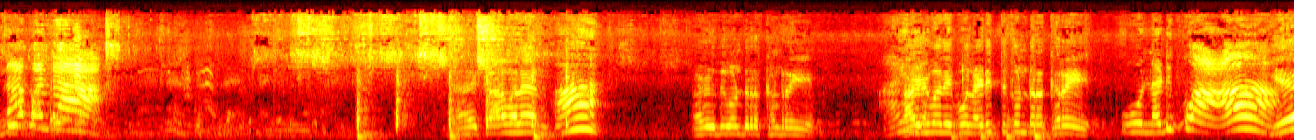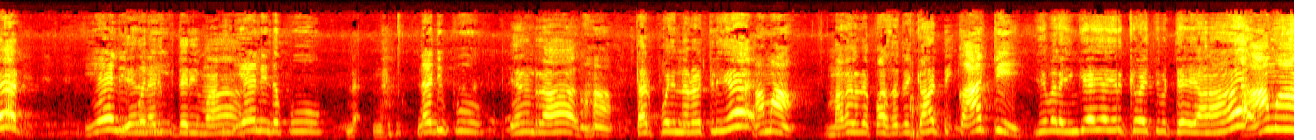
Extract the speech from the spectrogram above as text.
என்ன பண்றா? காவலன்? அழுது கொண்டிருக்கின்றேன். அழுவதை போல் அடித்துக் கொண்டிருக்கிறேன். ஓ நடிப்பா? ஏன்? நடிப்பு தெரியுமா? ஏன் இந்த பூ? நடிப்பு? ஏனென்றால் ஆஹா. தற்போது இந்த நேரத்திலேயே ஆமா. மகளது பாசத்தை காட்டி. காட்டி. இவளை இங்கேயே இருக்க வைத்து விட்டேயானா? ஆமா.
